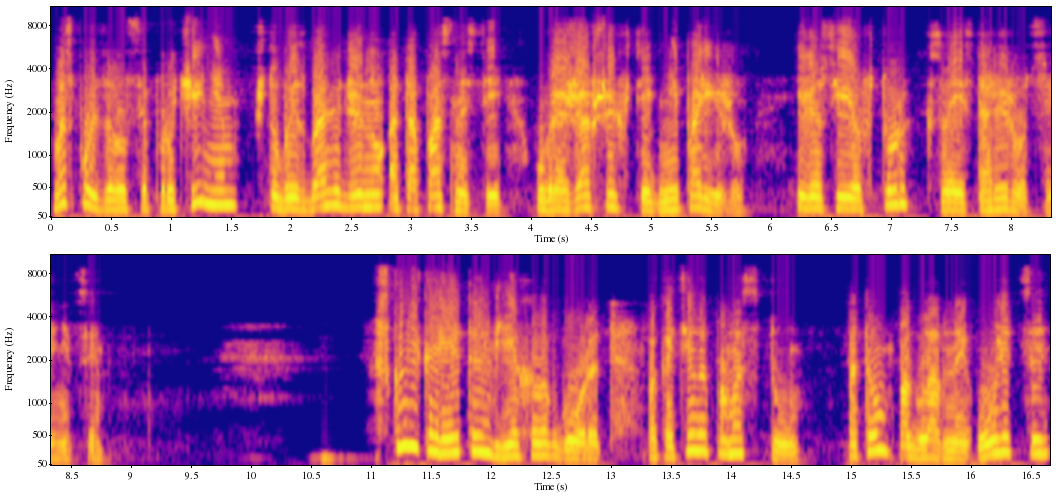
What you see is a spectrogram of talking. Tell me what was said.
воспользовался поручением, чтобы избавить жену от опасностей, угрожавших в те дни Парижу, и вез ее в тур к своей старой родственнице. Вскоре карета въехала в город, покатила по мосту, потом по главной улице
